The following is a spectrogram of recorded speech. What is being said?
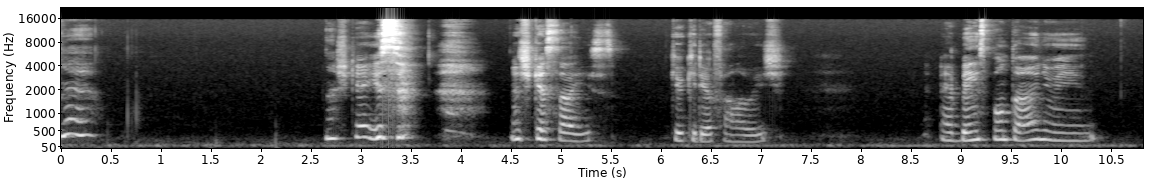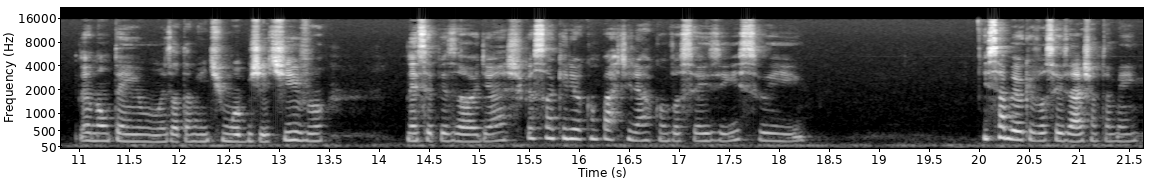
É. Acho que é isso. Acho que é só isso que eu queria falar hoje. É bem espontâneo e eu não tenho exatamente um objetivo nesse episódio. Acho que eu só queria compartilhar com vocês isso e. e saber o que vocês acham também.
